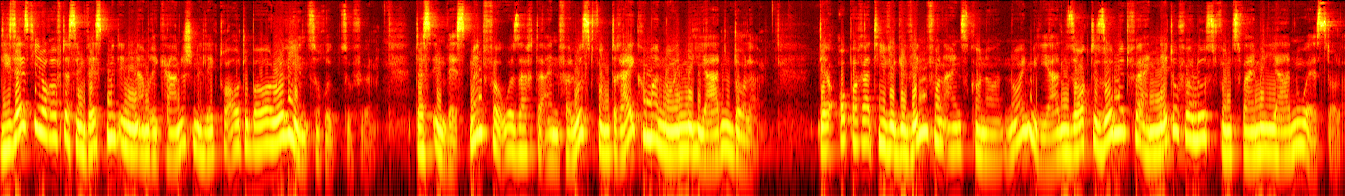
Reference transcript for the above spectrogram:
Dieser ist jedoch auf das Investment in den amerikanischen Elektroautobauer Rivian zurückzuführen. Das Investment verursachte einen Verlust von 3,9 Milliarden Dollar. Der operative Gewinn von 1,9 Milliarden sorgte somit für einen Nettoverlust von 2 Milliarden US-Dollar.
